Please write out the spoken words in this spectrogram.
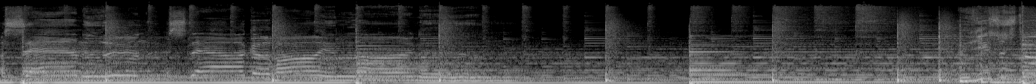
og sandheden stærkere end løgnen. Jesus, du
